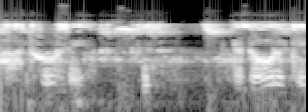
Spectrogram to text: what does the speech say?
ہاتھوں سے ڈول کی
